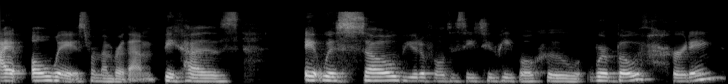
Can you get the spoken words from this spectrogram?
I always remember them because it was so beautiful to see two people who were both hurting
